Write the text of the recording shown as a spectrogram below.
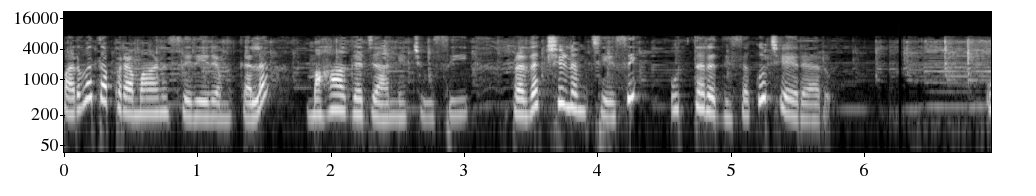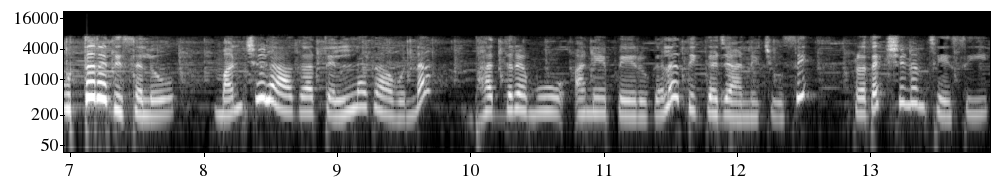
పర్వత ప్రమాణ శరీరం కల మహాగజాన్ని చూసి ప్రదక్షిణం చేసి ఉత్తర దిశకు చేరారు. ఉత్తర దిశలో మంచులాగా తెల్లగా ఉన్న భద్రము అనే పేరు గల దిగ్గజాన్ని చూసి ప్రదక్షిణం చేసి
